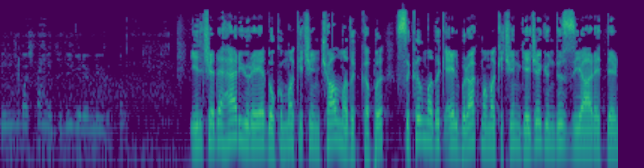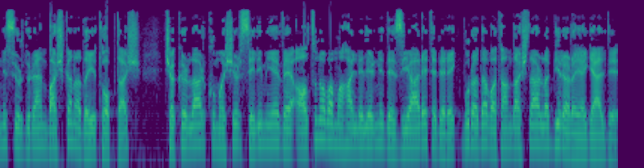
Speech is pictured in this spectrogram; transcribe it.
birinci başkan vekilliği görevini yürüttüm. İlçede her yüreğe dokunmak için çalmadık kapı, sıkılmadık el bırakmamak için gece gündüz ziyaretlerini sürdüren Başkan adayı Toptaş, Çakırlar, Kumaşır, Selimiye ve Altınova mahallelerini de ziyaret ederek burada vatandaşlarla bir araya geldi.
